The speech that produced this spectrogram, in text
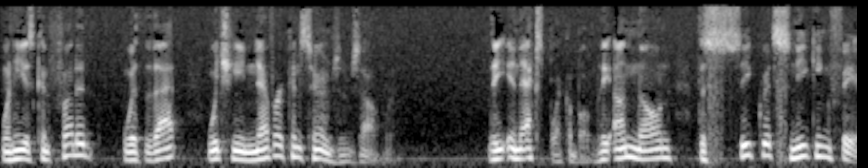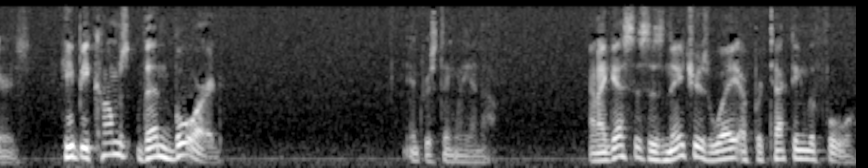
when he is confronted with that which he never concerns himself with the inexplicable, the unknown, the secret sneaking fears. He becomes then bored. Interestingly enough. And I guess this is nature's way of protecting the fool.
